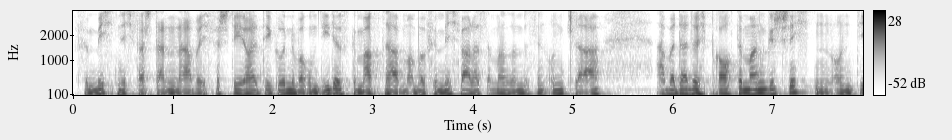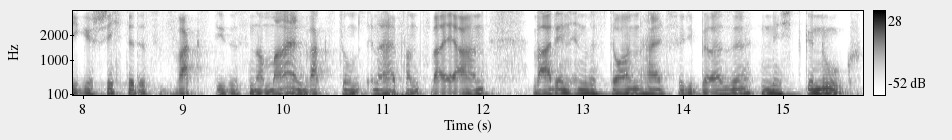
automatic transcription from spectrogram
für mich nicht verstanden habe. Ich verstehe heute die Gründe, warum die das gemacht haben, aber für mich war das immer so ein bisschen unklar. Aber dadurch brauchte man Geschichten und die Geschichte des Wachs, dieses normalen Wachstums innerhalb von zwei Jahren, war den Investoren halt für die Börse nicht genug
